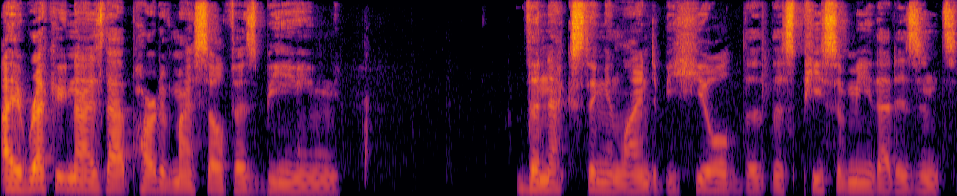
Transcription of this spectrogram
I recognize that part of myself as being the next thing in line to be healed, the, this piece of me that isn't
